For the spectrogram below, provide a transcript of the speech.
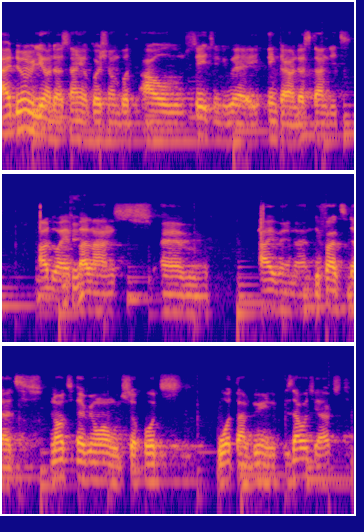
I don't really understand your question, but I'll say it in the way I think I understand it how do I okay. balance um, Hivend and the fact that not everyone would support what I'm doing? Is that what you asked?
